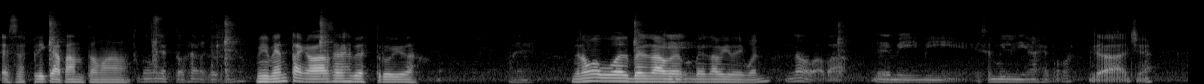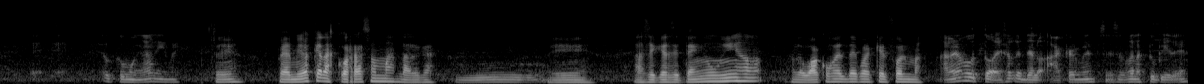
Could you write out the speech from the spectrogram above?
Eso explica tanto, mano. Tú también eres torre, ahora que lo pienso. Mi mente acaba de ser destruida. Pues, Yo no voy a poder ver la, Eh. ver la vida igual. No, papá. Eh, mi, mi, ese es mi linaje, papá. Gacha. Como en anime. Sí. Pero el mío es que las correas son más largas. Uh. Sí. Así que si tengo un hijo, lo voy a coger de cualquier forma. A mí no me gustó eso, que es de los Ackerman. Eso fue una estupidez.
